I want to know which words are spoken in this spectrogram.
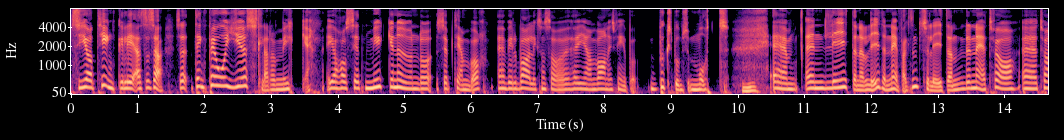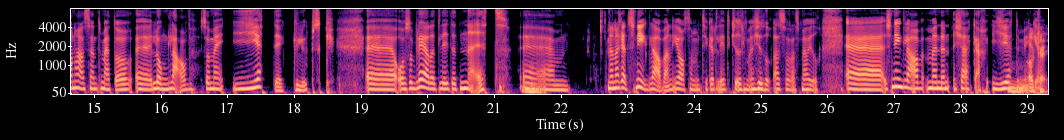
Så jag tänker, alltså så, här, så tänk på att gödsla dem mycket. Jag har sett mycket nu under september. Jag vill bara liksom så höja en varningsfinger på buxbomsmått. Eh, en liten, eller liten, den är faktiskt inte så liten. Den är två, eh, två och en halv centimeter eh, lång larv som är jätteglupsk. Eh, och så blir det ett litet nät. Eh, den är rätt snygg larven, jag som tycker det är lite kul med djur, alltså smådjur. Eh, snygg larv, men den käkar jättemycket. Mm, okej.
